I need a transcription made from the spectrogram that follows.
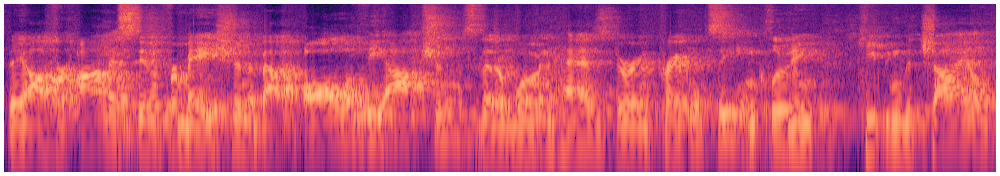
They offer honest information about all of the options that a woman has during pregnancy, including keeping the child,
